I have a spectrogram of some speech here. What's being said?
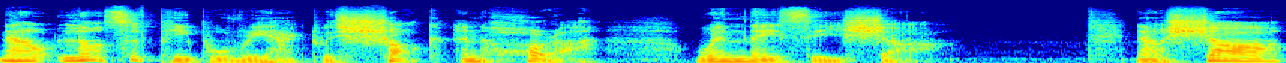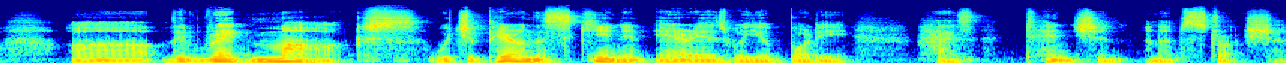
Now, lots of people react with shock and horror when they see Sha. Now, Sha are the red marks which appear on the skin in areas where your body has tension and obstruction.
